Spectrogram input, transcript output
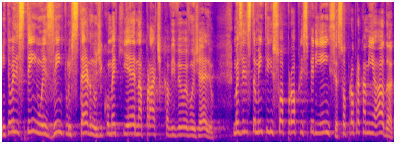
Então eles têm o exemplo externo de como é que é na prática viver o evangelho, mas eles também têm sua própria experiência, sua própria caminhada.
